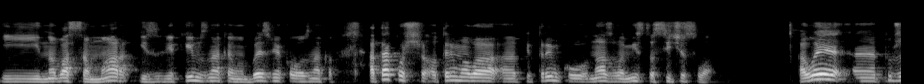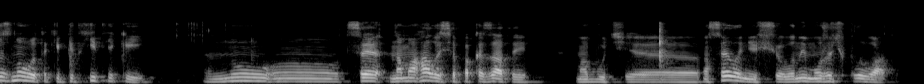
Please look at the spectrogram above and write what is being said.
І Нова Самар, із м'яким знаком, і без м'якого знаку. А також отримала е, підтримку назва міста Січислав. Але е, тут же знову таки підхід який? Ну, це намагалися показати, мабуть, е, населенню, що вони можуть впливати.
